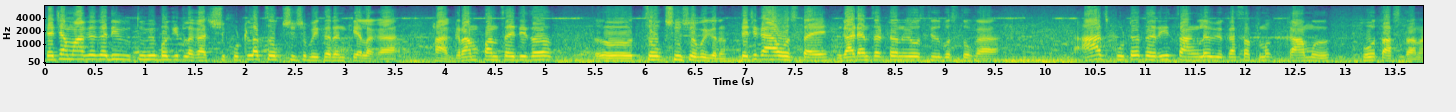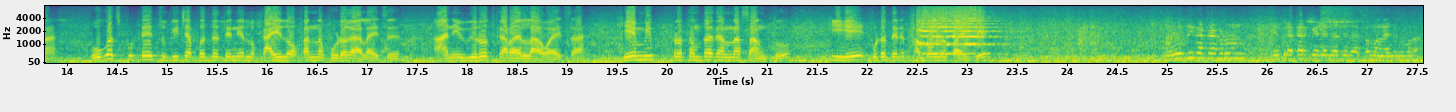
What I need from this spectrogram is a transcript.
त्याच्यामागे कधी तुम्ही बघितलं का? कुठला चौक सुशोभीकरण केला का? हा ग्रामपंचायतीचं चौक सुशोभीकरण. त्याची काय अवस्था आहे? गाड्यांचा टर्न व्यवस्थित बसतो का? आज कुठंतरी चांगलं विकासात्मक कामं होत असताना उगाच कुठे चुकीच्या पद्धतीने लो काही लोकांना पुढं घालायचं आणि विरोध करायला लावायचा हे मी प्रथमतः त्यांना सांगतो की हे कुठंतरी थांबवलं पाहिजे. विरोधी गटाकडून हे प्रकार केले जातात असं म्हणायचं तुम्हाला?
